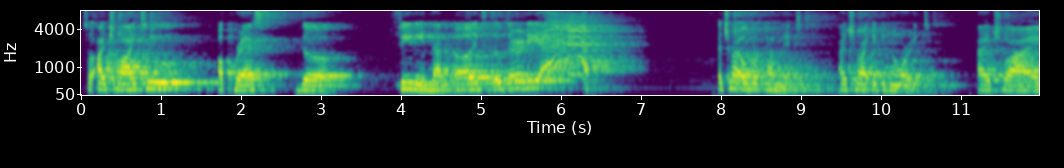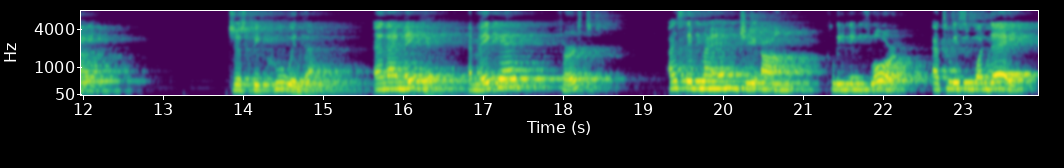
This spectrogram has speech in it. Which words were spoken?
So I try to oppress the feeling that, oh, it's so dirty. Ah! I try overcome it. I try ignore it. I try just be cool with that. And I make it. I make it first. I save my energy on cleaning floor at least one day.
